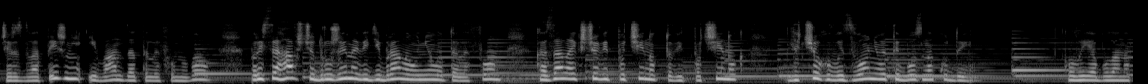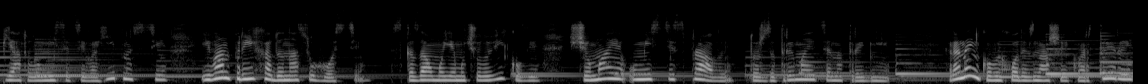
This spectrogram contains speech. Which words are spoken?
Через два тижні Іван зателефонував, присягав, що дружина відібрала у нього телефон, казала, якщо відпочинок, то відпочинок. Для чого видзвонювати бозна куди? Коли я була на п'ятому місяці вагітності, Іван приїхав до нас у гості. Сказав моєму чоловікові, що має у місті справи, тож затримається на три дні. Раненько виходив з нашої квартири,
